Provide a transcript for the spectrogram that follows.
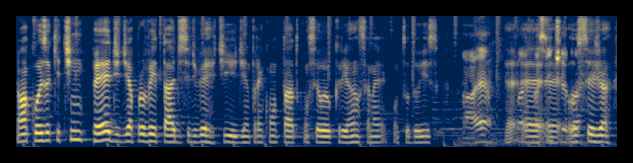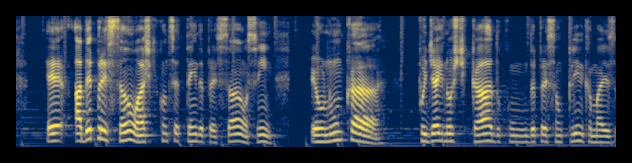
é uma coisa que te impede de aproveitar, de se divertir, de entrar em contato com seu eu criança, né? Com tudo isso. Ah, é? é, faz é, sentido, é, Ou seja, é, a depressão, acho que quando você tem depressão, assim, eu nunca fui diagnosticado com depressão clínica, mas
